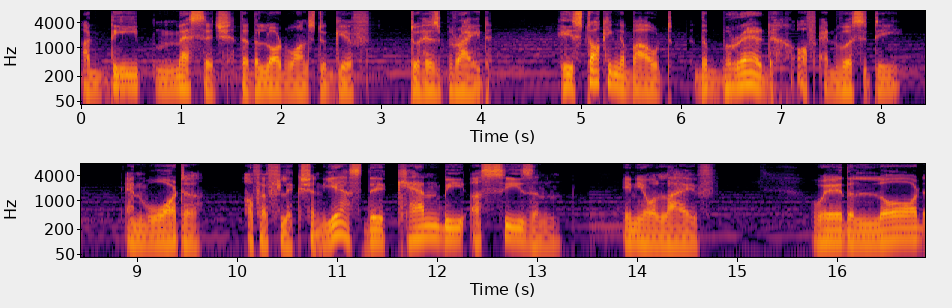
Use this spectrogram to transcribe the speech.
a deep message that the Lord wants to give to His bride. He's talking about the bread of adversity and water of affliction. Yes, there can be a season in your life where the Lord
